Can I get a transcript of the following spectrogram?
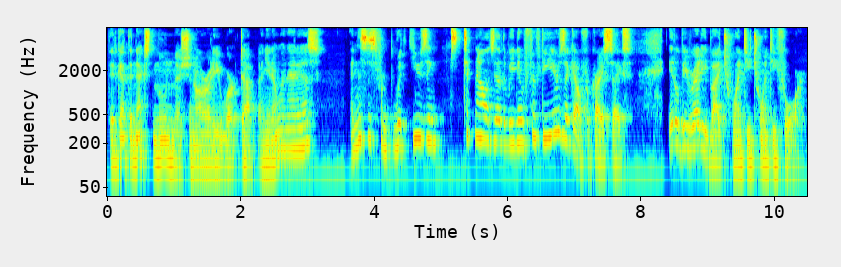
they've got the next moon mission already worked up. And you know when that is? And this is from with using technology that we knew 50 years ago, for Christ's sakes. It'll be ready by 2024.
